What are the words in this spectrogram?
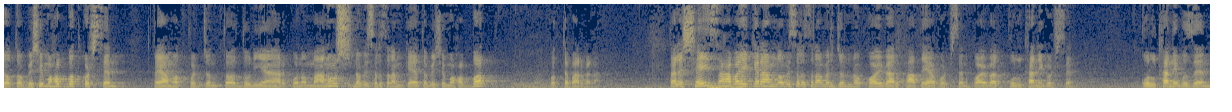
যত বেশি মহব্বত করছেন, কেয়ামত পর্যন্ত দুনিয়ার কোন মানুষ নবিসামকে এত বেশি মহব্বত করতে পারবে না। তাহলে সেই সাহাবাই কেরাম নবিসামের জন্য কয়বার ফাতেহা পড়ছেন, কয়বার কুলখানি করছেন? কুলখানি বুঝেন?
